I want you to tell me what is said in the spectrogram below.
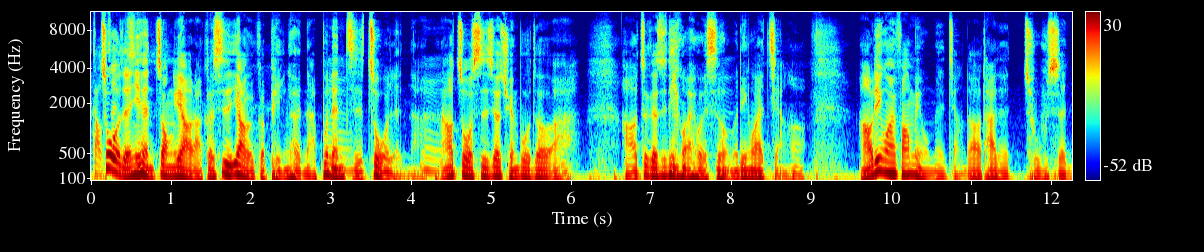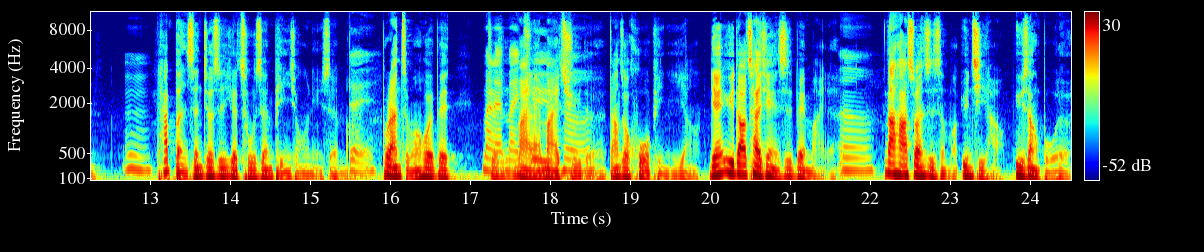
搞做人也很重要啦，可是要有一个平衡呐，不能只做人呐，然后做事就全部都啊，好，这个是另外一回事，我们另外讲哈。好，另外一方面，我们讲到他的出身。嗯，她本身就是一个出身贫穷的女生嘛，对，不然怎么会被卖来卖卖来卖去的，嗯、当做货品一样？连遇到蔡牵也是被买的，嗯，那她算是什么？运气好，遇上伯乐，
